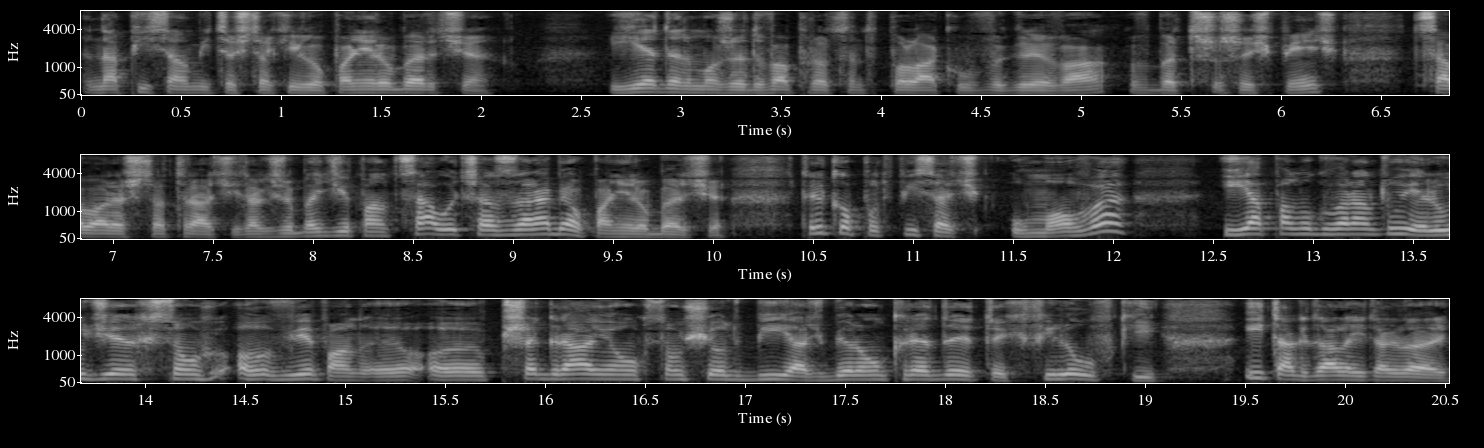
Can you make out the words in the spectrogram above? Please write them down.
napisał mi coś takiego, panie Robercie, 1 może 2% Polaków wygrywa w B365, cała reszta traci. Także będzie pan cały czas zarabiał, panie Robercie. Tylko podpisać umowę i ja panu gwarantuję, ludzie chcą, wie pan, e, przegrają, chcą się odbijać, biorą kredyty, chwilówki i tak dalej, i tak dalej.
